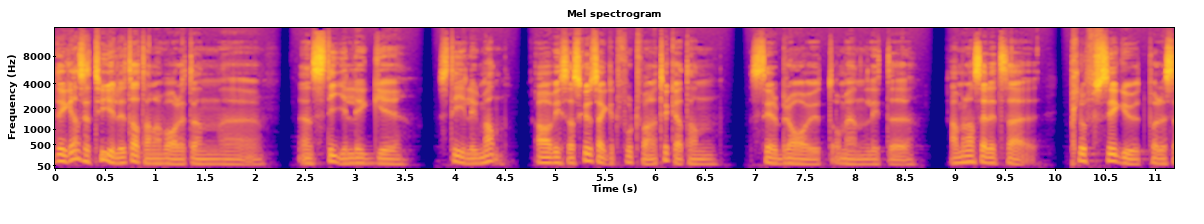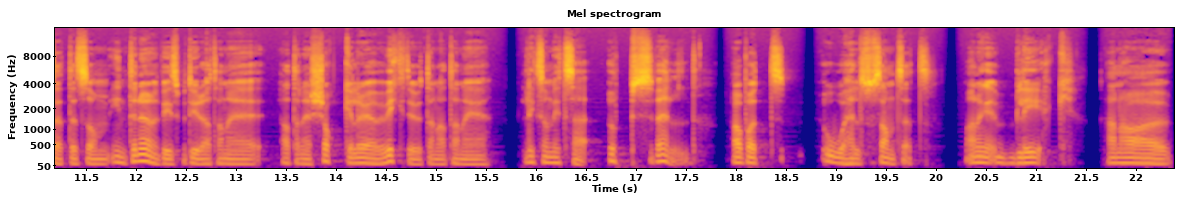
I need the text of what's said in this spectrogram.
Det är ganska tydligt att han har varit en, eh, en stilig, stilig man. Ja, vissa skulle säkert fortfarande tycka att han ser bra ut, om än lite... Ja, men han ser lite så här plufsig ut på det sättet som inte nödvändigtvis betyder att han är, att han är tjock eller överviktig, utan att han är liksom lite så här uppsvälld. Ja, på ett ohälsosamt sätt. Han är blek. Han har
